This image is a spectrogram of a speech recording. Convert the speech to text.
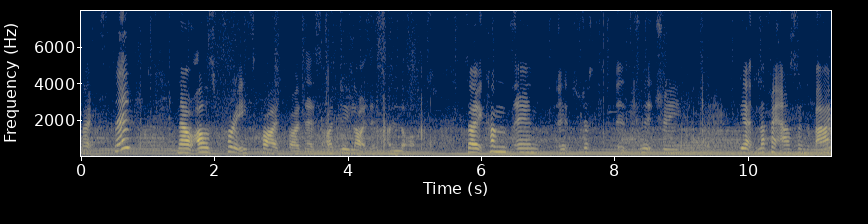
like so. Now I was pretty surprised by this, I do like this a lot. So it comes in, it's just, it's literally yeah nothing else in the bag.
